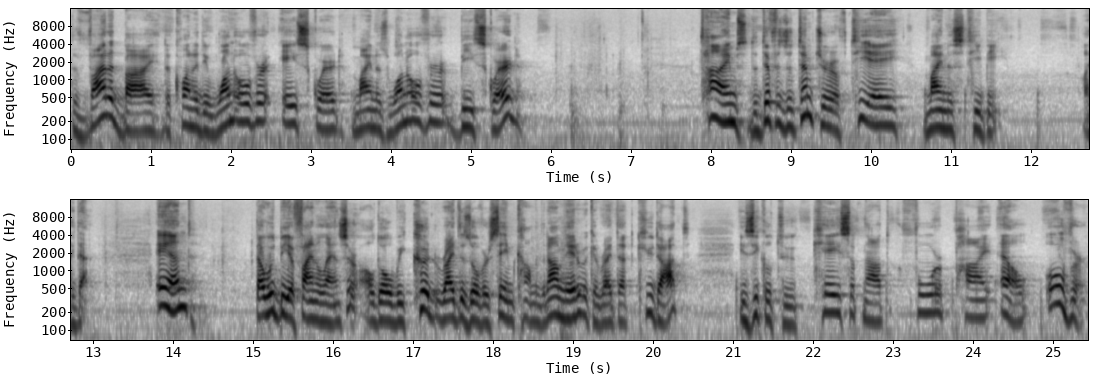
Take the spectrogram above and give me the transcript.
divided by the quantity 1 over a squared minus 1 over b squared times the difference in temperature of Ta minus Tb, like that. And that would be a final answer, although we could write this over same common denominator. We could write that q dot is equal to k sub naught 4 pi L over.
